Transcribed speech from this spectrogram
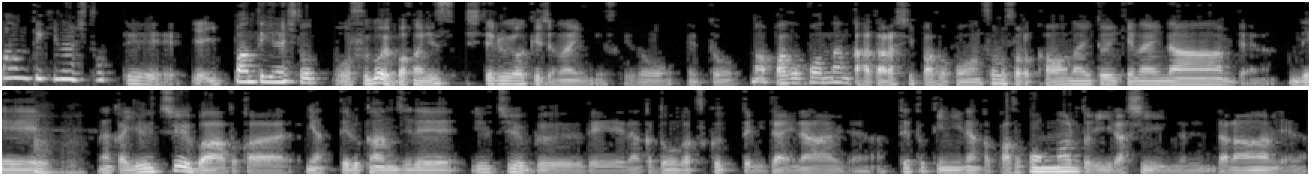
般的な人って、いや、一般的な人をすごいバカにしてるわけじゃないんですけど、えっと、まあパソコンなんか新しいパソコンそろそろ買わないといけないなーみたいな。で、うんうんなんか YouTuber とかやってる感じで、YouTube でなんか動画作ってみたいな、みたいな。って時になんかパソコンがあるといいらしいんだな、みたいな。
